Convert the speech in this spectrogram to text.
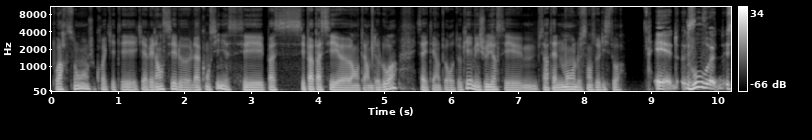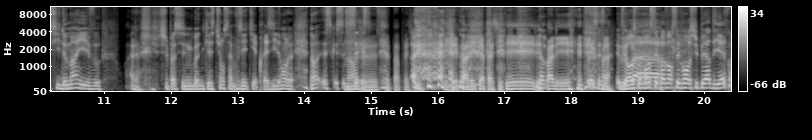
Poisson, je crois, qui était qui avait lancé la consigne. C'est pas pas passé euh, en termes de loi. Ça a été un peu retoqué, mais je veux dire, c'est certainement le sens de l'histoire. Et vous, euh, si demain, il veut. Alors, je sais pas si c'est une bonne question, ça. Vous étiez président. euh, Non, est-ce que c'est- Non, c'est- je ne serais pas président. J'ai pas les capacités, j'ai Non. pas les. Oui, c'est ça. Voilà. Et puis en ce Bah, moment, c'est pas forcément super d'y être.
